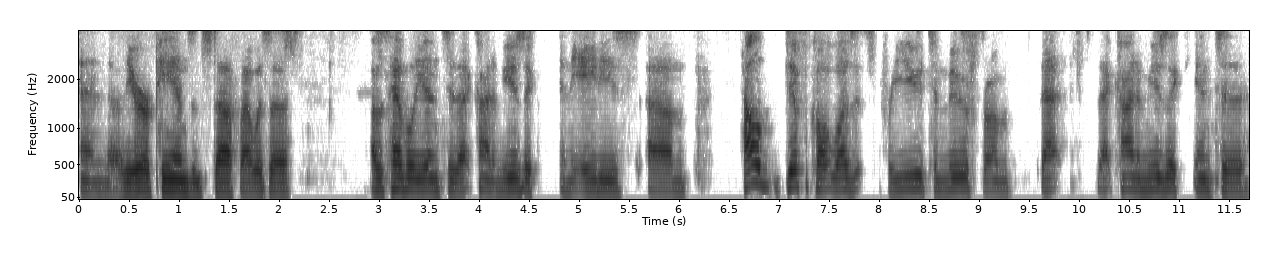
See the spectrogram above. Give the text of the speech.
and uh, the Europeans and stuff. I was a uh, I was heavily into that kind of music in the 80s. Um how difficult was it for you to move from that that kind of music into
